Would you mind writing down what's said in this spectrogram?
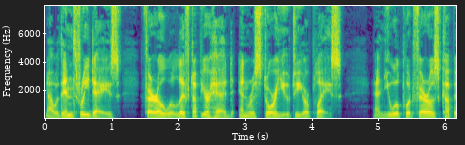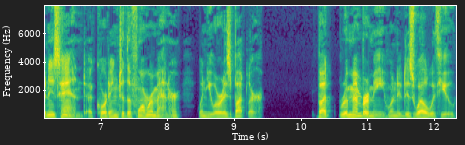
Now within three days, Pharaoh will lift up your head and restore you to your place, and you will put Pharaoh's cup in his hand, according to the former manner, when you were his butler. But remember me when it is well with you,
